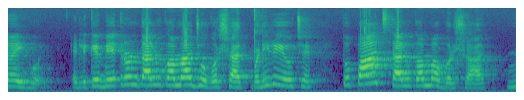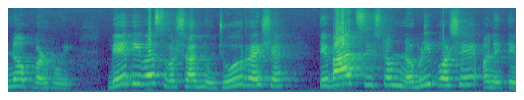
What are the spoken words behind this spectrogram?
નહીં હોય. એટલે કે બે ત્રણ તાલુકામાં જો વરસાદ પડી રહ્યો છે, તો પાંચ તાલુકામાં વરસાદ ન પણ હોય. બે દિવસ વરસાદનું જોર રહેશે, તે બાદ સિસ્ટમ નબળી પડશે અને તે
